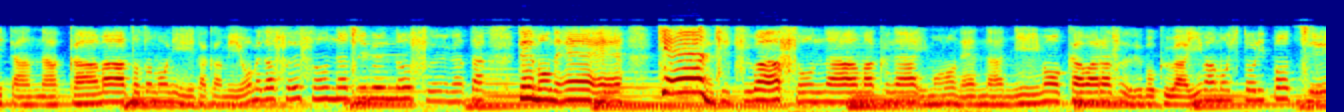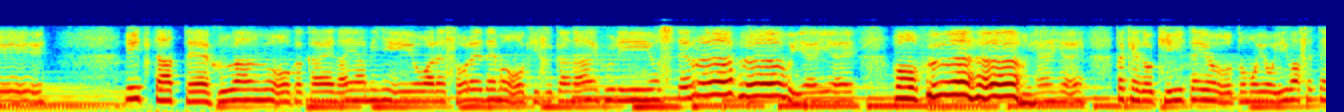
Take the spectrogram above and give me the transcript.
いた仲間と共に高みを目指すそんな自分の姿。でもね現実はそんな甘くないものね何も変わらず僕は今も一人ぽっち。いつだって不安を抱え悩みに追われそれでも気づかないふりをしてる。ふうイェイイェイおふうイェイだけど聞いてよともよ言わせて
